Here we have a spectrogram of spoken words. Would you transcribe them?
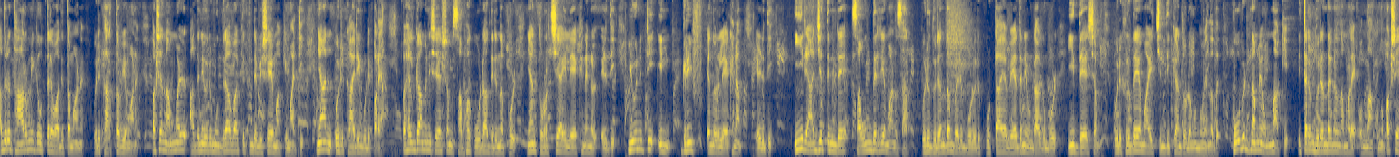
അതൊരു ധാർമ്മിക ഉത്തരവാദിത്തമാണ് ഒരു കർത്തവ്യമാണ് പക്ഷെ നമ്മൾ അതിനെ ഒരു മുദ്രാവാക്യത്തിന്റെ വിഷയമാക്കി മാറ്റി ഞാൻ ഒരു കാര്യം കൂടി പറയാം പഹൽഗാമിന് ശേഷം സഭ കൂടാതിരുന്നപ്പോൾ ഞാൻ തുടർച്ചയായി ലേഖനങ്ങൾ എഴുതി യൂണിറ്റി ഇൻ ഗ്രീഫ് എന്നൊരു ലേഖനം എഴുതി ഈ രാജ്യത്തിൻ്റെ സൗന്ദര്യമാണ് സാർ ഒരു ദുരന്തം വരുമ്പോൾ ഒരു കൂട്ടായ വേദന ഉണ്ടാകുമ്പോൾ ഈ ദേശം ഒരു ഹൃദയമായി ചിന്തിക്കാൻ തുടങ്ങുന്നു എന്നത് കോവിഡ് നമ്മെ ഒന്നാക്കി ഇത്തരം ദുരന്തങ്ങൾ നമ്മളെ ഒന്നാക്കുന്നു പക്ഷേ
